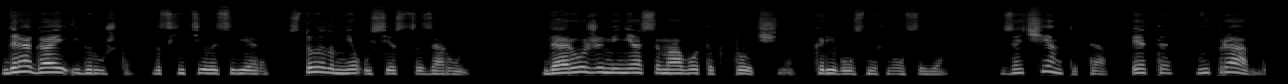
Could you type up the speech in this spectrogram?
«Дорогая игрушка!» — восхитилась Вера, стоило мне усесться за руль. «Дороже меня самого так точно!» — криво усмехнулся я. «Зачем ты так? Это неправда!»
